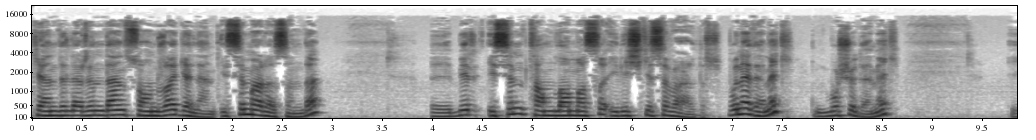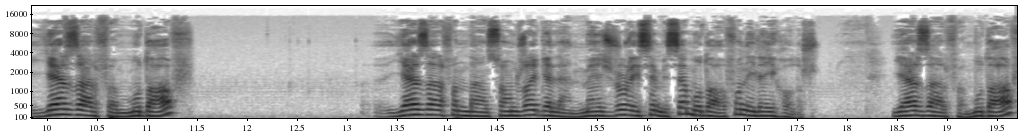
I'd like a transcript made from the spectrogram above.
kendilerinden sonra gelen isim arasında bir isim tamlaması ilişkisi vardır. Bu ne demek? Bu şu demek. Yer zarfı mudaf, yer zarfından sonra gelen mecrur isim ise mudafun ileyh olur. Yer zarfı mudaf,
